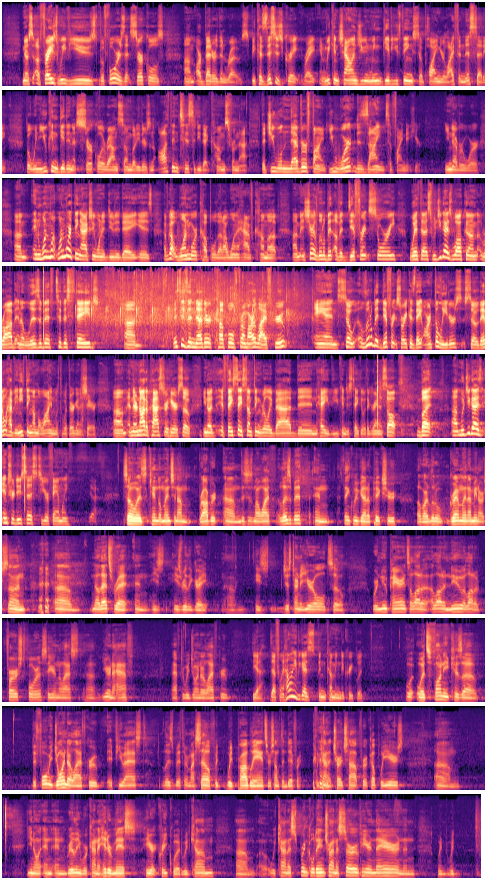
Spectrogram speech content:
You know, a phrase we've used before is that circles um, are better than rows because this is great, right? And we can challenge you and we can give you things to apply in your life in this setting. But when you can get in a circle around somebody, there's an authenticity that comes from that that you will never find. You weren't designed to find it here. You never were. Um, and one, one more thing I actually want to do today is I've got one more couple that I want to have come up um, and share a little bit of a different story with us. Would you guys welcome Rob and Elizabeth to the stage? Um, this is another couple from our life group. And so, a little bit different story because they aren't the leaders, so they don't have anything on the line with what they're going to share. Um, and they're not a pastor here, so you know if they say something really bad, then hey, you can just take it with a grain of salt. But um, would you guys introduce us to your family? Yeah. So, as Kendall mentioned, I'm Robert. Um, this is my wife, Elizabeth, and I think we've got a picture of our little gremlin, I mean, our son. Um, no, that's Rhett, and he's, he's really great. Um, he's just turned a year old, so we're new parents, a lot of, a lot of new, a lot of first for us here in the last uh, year and a half after we joined our life group. Yeah, definitely. How long have you guys been coming to Creekwood? What's funny, because uh, before we joined our life group, if you asked Elizabeth or myself, we'd, we'd probably answer something different. We kind of church hopped for a couple years. Um, you know, and, and really we're kind of hit or miss here at Creekwood. We'd come, um, we kind of sprinkled in trying to serve here and there, and then we'd, we'd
